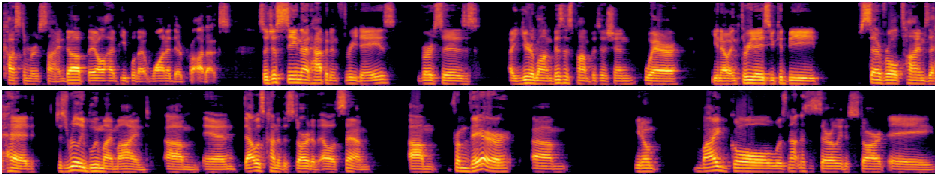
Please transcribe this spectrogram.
customers signed up. They all had people that wanted their products. So just seeing that happen in three days versus a year long business competition where, you know, in three days you could be several times ahead just really blew my mind. Um, and that was kind of the start of LSM. Um, from there, um, you know, my goal was not necessarily to start a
